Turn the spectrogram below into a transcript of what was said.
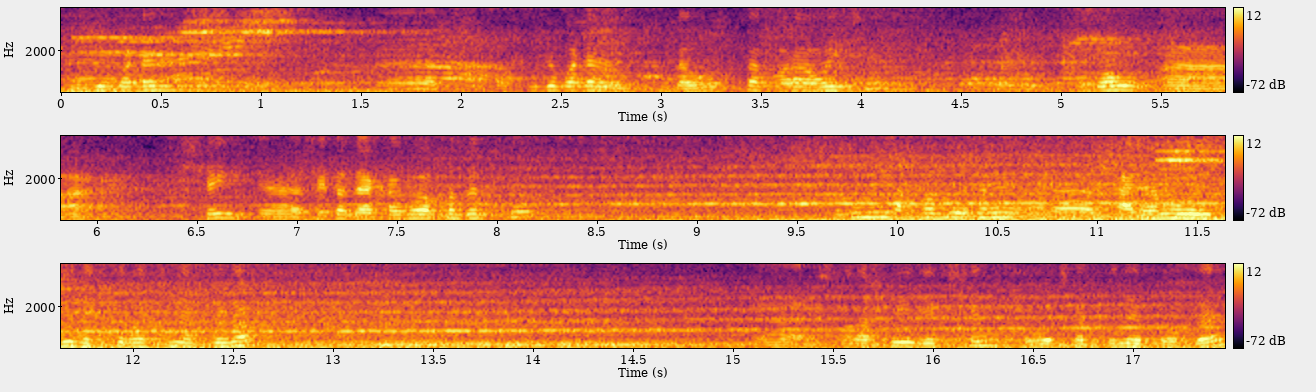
পুজো পাঠের পুজো পাঠের ব্যবস্থা করা হয়েছে। এবং সেই সেটা দেখাবো আপনাদেরকে। দেখাবো এখানে সাজানো হয়েছে, দেখতে পাচ্ছেন আপনারা। সরাসরি দেখছেন খবর সাত দিনের পর্দায়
